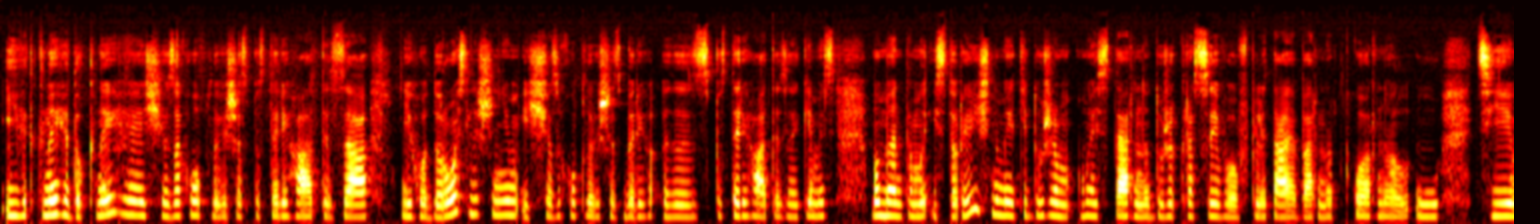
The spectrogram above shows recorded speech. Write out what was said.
І від книги до книги ще захопливіше спостерігати за його дорослішанням, і ще захопливіше е, спостерігати за якимись моментами історичними, які дуже майстерно, дуже красиво вплітає Бернард Корнелл у ці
